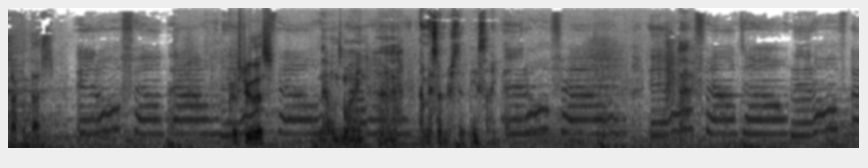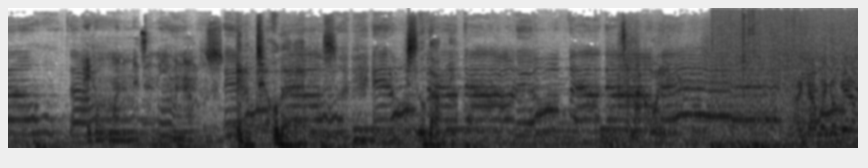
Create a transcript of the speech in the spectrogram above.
stuck with us. Chris drew this? That one's mine. Uh, I misunderstood the assignment. I don't want to miss anyone else. And until that happens, you still got me. Because I'm not going anywhere. All right, cowboy, go get him.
